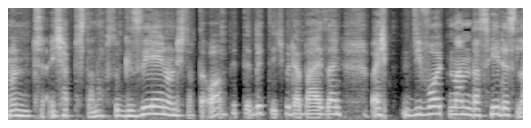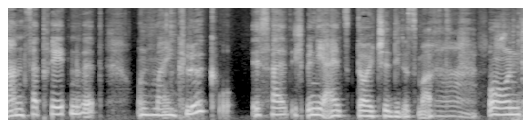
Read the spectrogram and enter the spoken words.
Und ich habe das dann auch so gesehen und ich dachte, oh bitte, bitte, ich will dabei sein, weil ich, die wollten dann, dass jedes Land vertreten wird. Und mein Glück ist halt, ich bin die einzige Deutsche, die das macht. und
